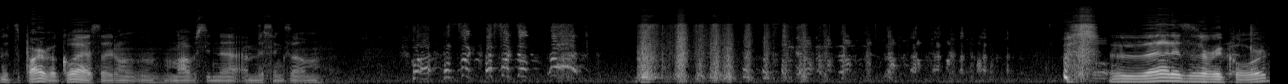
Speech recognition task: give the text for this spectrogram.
It's part of a quest. I don't. I'm obviously not. I'm missing something. I, I fucked up! That is a record.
